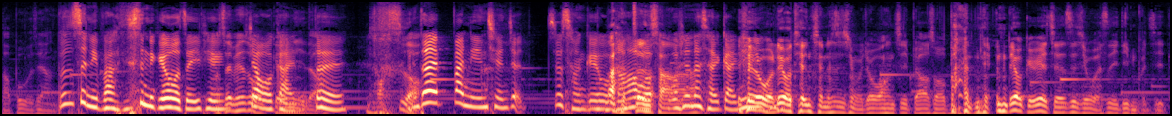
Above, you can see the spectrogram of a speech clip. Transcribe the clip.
倒不如这样子，不是是你把 是你给我这一篇，哦、这篇叫我改的，对，哦是哦，你在半年前就就传给我，然后我，我现在才改，因为我六天前的事情我就忘记，不要说半年，六个月前的事情我是一定不记得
